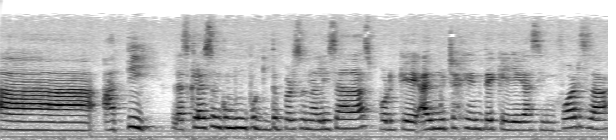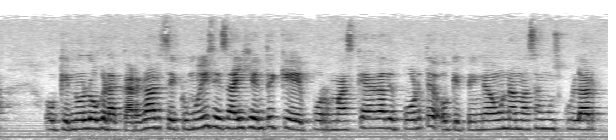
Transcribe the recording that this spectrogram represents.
a, a, ti. Las clases son como un poquito personalizadas porque hay mucha gente que llega sin fuerza o que no logra cargarse. Como dices, hay gente que por más que haga deporte o que tenga una masa muscular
